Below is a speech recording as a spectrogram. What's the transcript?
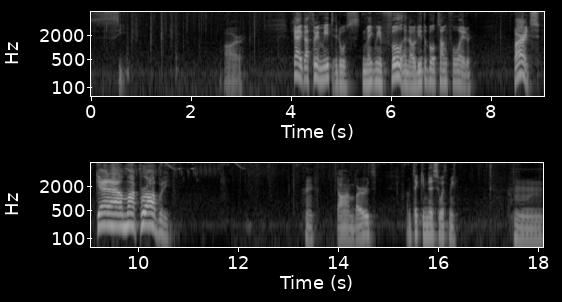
C. R. Okay, I got three meat. It will make me full and I'll leave the biltong for later. Birds, get out of my property! Darn birds. I'm taking this with me. Hmm.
